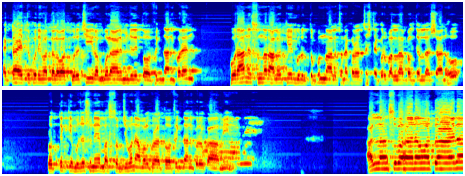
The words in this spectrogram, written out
একটা আয়ত করিমা তেলাওয়াত করেছি। রব্বুল আলমিন যদি তৌফিক দান করেন কোরআন সুন্নার আলোকে গুরুত্বপূর্ণ আলোচনা করার চেষ্টা করব। আল্লাহ বাকজাল্লাহ শাহ প্রত্যেককে বুঝে শুনে বাস্তব জীবনে আমল করার তৌফিক দান করুক, আমিন। আল্লাহ তাআলা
